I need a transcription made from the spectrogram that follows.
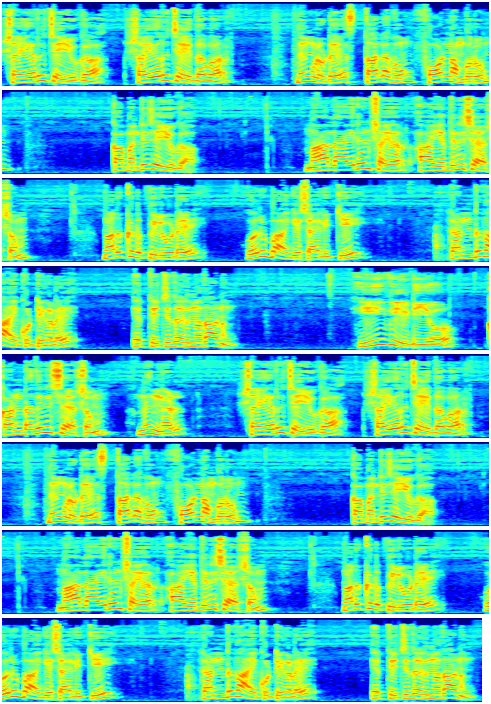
ഷെയർ ചെയ്യുക ഷെയർ ചെയ്തവർ നിങ്ങളുടെ സ്ഥലവും ഫോൺ നമ്പറും കമന്റ് ചെയ്യുക. നാലായിരം ഷെയർ ആയതിനു ശേഷം നറുക്കെടുപ്പിലൂടെ ഒരു ഭാഗ്യശാലിക്ക് രണ്ട് നായ്ക്കുട്ടികളെ എത്തിച്ചു തരുന്നതാണ്. ഈ വീഡിയോ കണ്ടതിന് ശേഷം നിങ്ങൾ ഷെയർ ചെയ്യുക ഷെയർ ചെയ്തവർ നിങ്ങളുടെ സ്ഥലവും ഫോൺ നമ്പറും കമന്റ് ചെയ്യുക. നാലായിരം ഷെയർ ആയതിനു ശേഷം നറുക്കെടുപ്പിലൂടെ ഒരു ഭാഗ്യശാലിക്ക് രണ്ട് നായ്ക്കുട്ടികളെ എത്തിച്ചു തരുന്നതാണ്.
